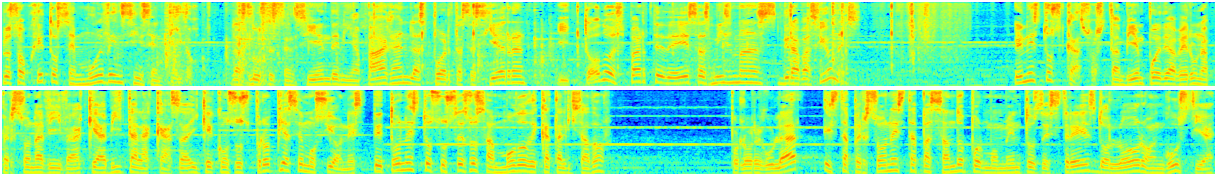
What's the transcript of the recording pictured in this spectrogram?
Los objetos se mueven sin sentido. Las luces se encienden y apagan, las puertas se cierran y todo es parte de esas mismas grabaciones. En estos casos también puede haber una persona viva que habita la casa y que con sus propias emociones detona estos sucesos a modo de catalizador. Por lo regular, esta persona está pasando por momentos de estrés, dolor o angustia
